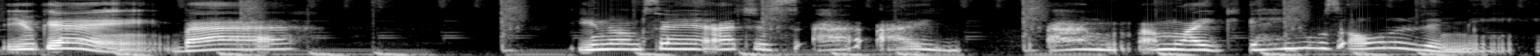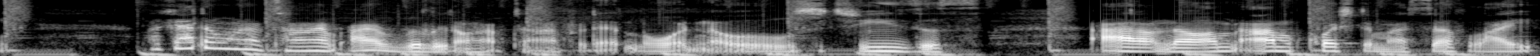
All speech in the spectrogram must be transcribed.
You can't. Bye. You know what I'm saying? I just I I I'm I'm like and he was older than me. Like I don't have time. I really don't have time for that. Lord knows, Jesus. I don't know. I'm I'm questioning myself. Like,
